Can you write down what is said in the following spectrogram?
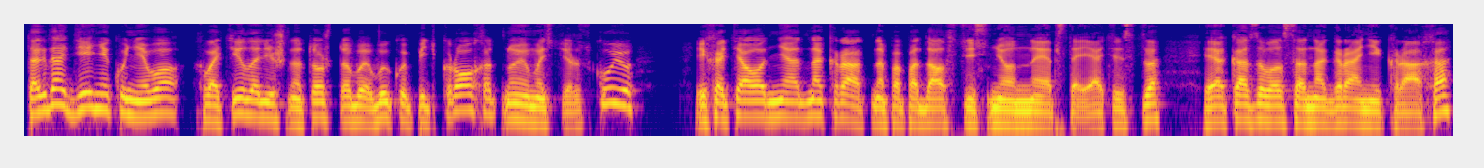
Тогда денег у него хватило лишь на то, чтобы выкупить крохотную мастерскую, и хотя он неоднократно попадал в стесненные обстоятельства и оказывался на грани краха,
